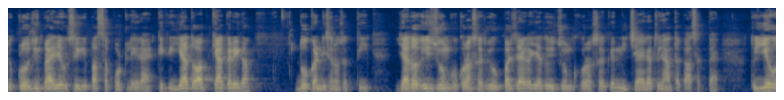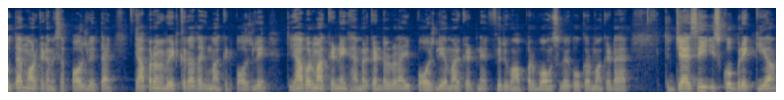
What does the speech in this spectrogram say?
जो क्लोजिंग प्राइस है, उसी के पास सपोर्ट ले रहा है, ठीक है? या तो अब क्या करेगा? दो कंडीशन हो सकती है। या तो इस जोन को क्रॉस करके ऊपर जाएगा, या तो इस जोन को क्रॉस करके नीचे आएगा तो यहाँ तक आ सकता है। तो ये होता है मार्केट हमेशा पॉज लेता है। यहाँ पर मैं वेट कर रहा था कि मार्केट पॉज ले। तो यहाँ पर मार्केट ने एक हैमर कैंडल बनाई पॉज लिया मार्केट ने, फिर वहाँ पर बाउंस बैक होकर मार्केट आया। तो जैसे ही इसको ब्रेक किया,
